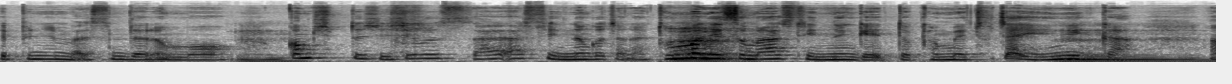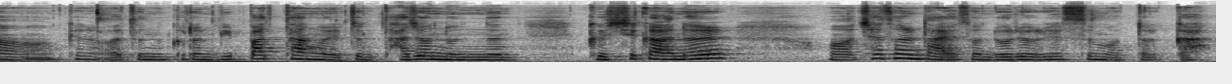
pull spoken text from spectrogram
대표님 말씀대로 뭐 음. 껌 씹듯이 씹을 수할수 있는 거잖아요. 돈만 네. 있으면 할 수 있는 게 또 경매 투자이니까 음. 어, 그냥 어떤 그런 밑바탕을 좀 다져놓는 그 시간을 어, 최선을 다해서 노력을 했으면 어떨까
